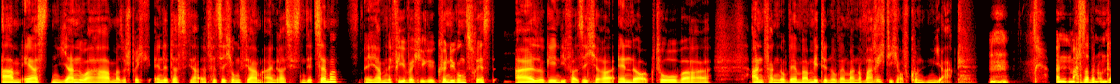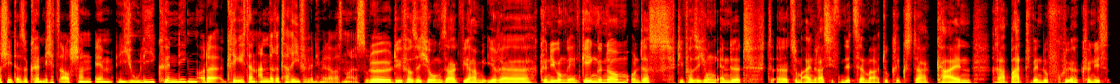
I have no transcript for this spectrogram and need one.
am 1. Januar haben, also sprich endet das Versicherungsjahr am 31. Dezember. Ich habe eine vierwöchige Kündigungsfrist, also gehen die Versicherer Ende Oktober, Anfang November, Mitte November nochmal richtig auf Kundenjagd. Mhm. Und macht das aber einen Unterschied? Also könnte ich jetzt auch schon im Juli kündigen oder kriege ich dann andere Tarife, wenn ich mir da was Neues suche? Nö, die Versicherung sagt, wir haben ihre Kündigung entgegengenommen und das, die Versicherung endet äh, zum 31. Dezember. Du kriegst da keinen Rabatt, wenn du früher kündigst.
